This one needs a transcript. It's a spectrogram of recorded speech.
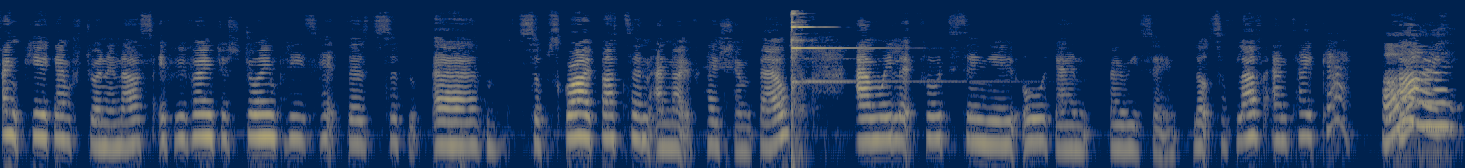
thank you again for joining us. If you've only just joined, please hit the sub- um, subscribe button and notification bell. And we look forward to seeing you all again very soon. Lots of love and take care. Bye. Bye.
